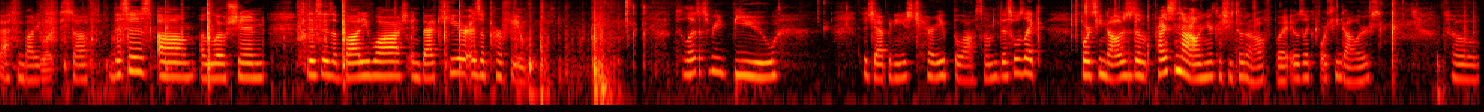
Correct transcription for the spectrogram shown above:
bath and body work stuff. This is um, a lotion. This is a body wash and back here is a perfume. So let's review the Japanese cherry blossom. This was like $14 the price is not on here because she took it off but it was like $14 so this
